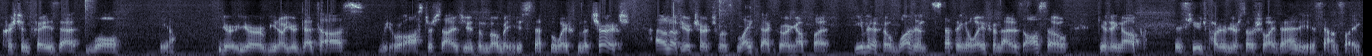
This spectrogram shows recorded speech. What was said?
Christian faiths that will, you know, you're you're you know you're dead to us. We will ostracize you the moment you step away from the church. I don't know if your church was like that growing up, but even if it wasn't, stepping away from that is also giving up this huge part of your social identity. It sounds like.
